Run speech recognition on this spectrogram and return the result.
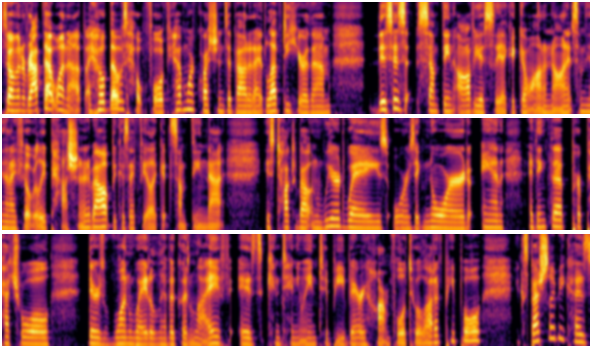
So I'm going to wrap that one up. I hope that was helpful. If you have more questions about it, I'd love to hear them. This is something, obviously, I could go on and on. It's something that I feel really passionate about because I feel like it's something that is talked about in weird ways or is ignored. And I think the perpetual there's one way to live a good life is continuing to be very harmful to a lot of people, especially because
